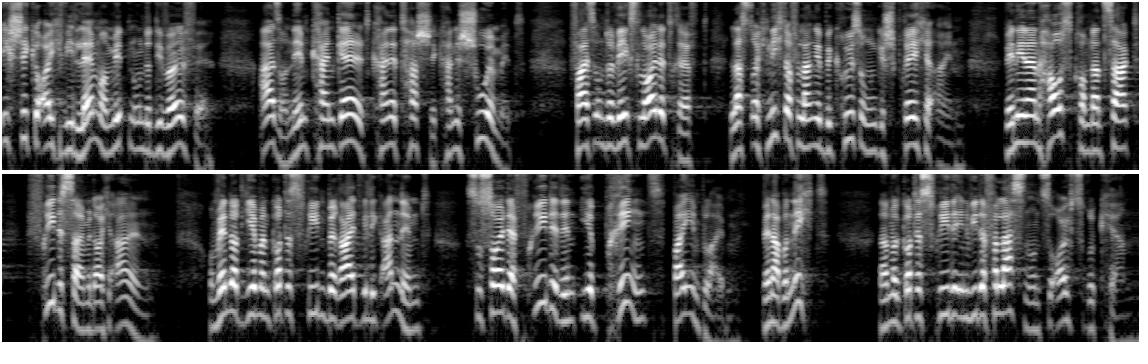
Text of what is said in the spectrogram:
ich schicke euch wie Lämmer mitten unter die Wölfe. Also nehmt kein Geld, keine Tasche, keine Schuhe mit. Falls ihr unterwegs Leute trefft, lasst euch nicht auf lange Begrüßungen und Gespräche ein. Wenn ihr in ein Haus kommt, dann sagt, Friede sei mit euch allen. Und wenn dort jemand Gottes Frieden bereitwillig annimmt, so soll der Friede, den ihr bringt, bei ihm bleiben. Wenn aber nicht, dann wird Gottes Friede ihn wieder verlassen und zu euch zurückkehren.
